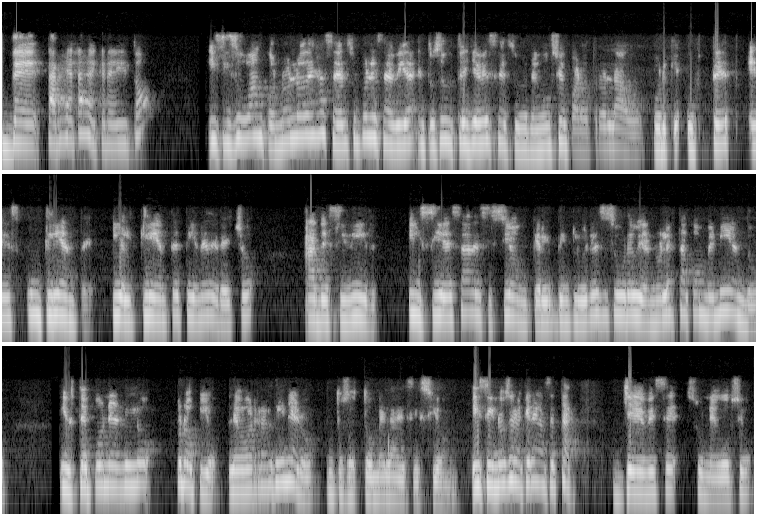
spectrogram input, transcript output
de tarjetas de crédito y si su banco no lo deja hacer su póliza de vida, entonces usted llévese su negocio para otro lado, porque usted es un cliente y el cliente tiene derecho a decidir. Y si esa decisión que de incluir ese seguro de vida no le está conveniendo y usted ponerlo propio le va a ahorrar dinero, entonces tome la decisión. Y si no se lo quieren aceptar, llévese su negocio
